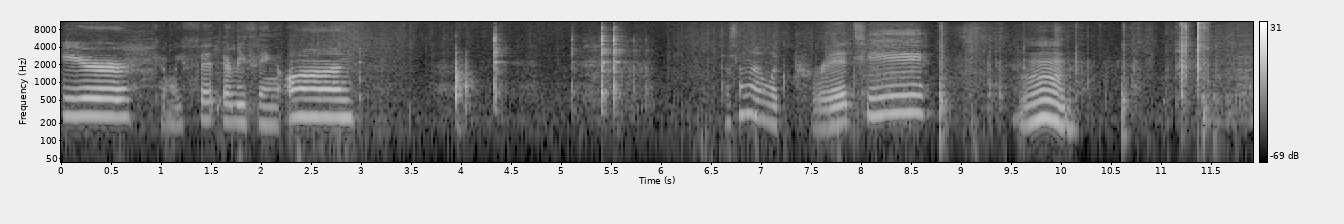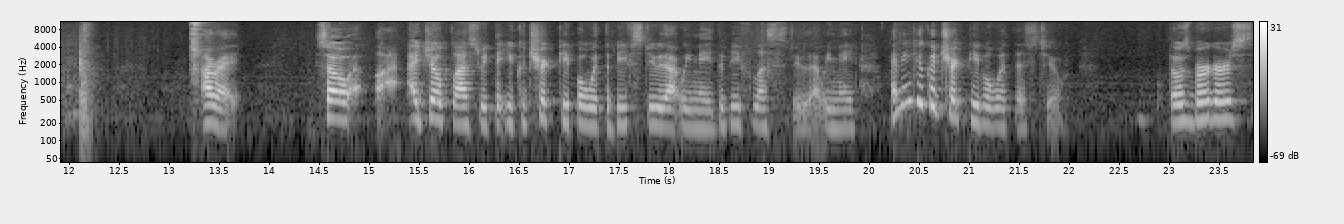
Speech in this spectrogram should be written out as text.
here. Can we fit everything on? Doesn't that look pretty? Mmm. All right. So I joked last week that you could trick people with the beef stew that we made, the beefless stew that we made. I think you could trick people with this too. Those burgers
